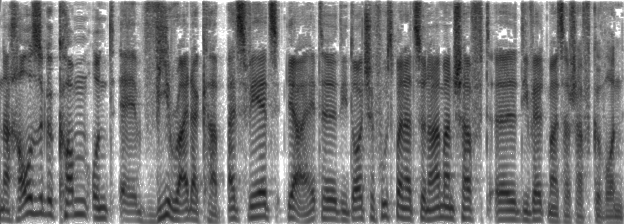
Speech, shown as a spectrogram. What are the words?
nach Hause gekommen und äh, wie Ryder Cup, als wäre jetzt, ja, hätte die deutsche Fußballnationalmannschaft äh, die Weltmeisterschaft gewonnen.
